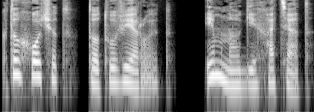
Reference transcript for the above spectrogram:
Кто хочет, тот уверует, и многие хотят.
